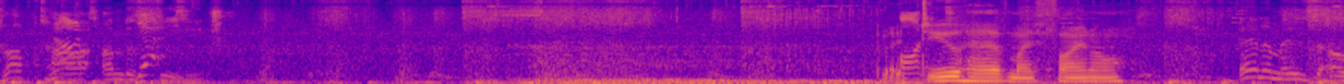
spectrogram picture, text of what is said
Top tower Not under siege. But I do have my final. Enemies are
